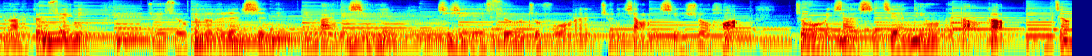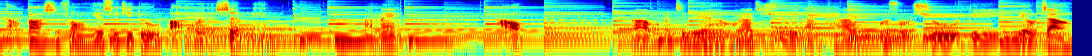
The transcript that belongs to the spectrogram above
不断的跟随你。耶稣更多的认识你，明白你的心意。谢谢耶稣，祝福我们，求你向我们的心说话，祝福每下的时间听我们的祷告。这样祷告是奉耶稣基督宝贵的圣名，阿妹。好，那我们今天我们要继续来看以弗所书第六章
